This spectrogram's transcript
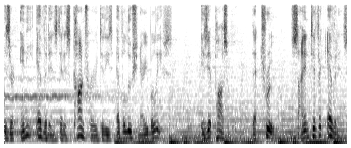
Is there any evidence that is contrary to these evolutionary beliefs? Is it possible that true scientific evidence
